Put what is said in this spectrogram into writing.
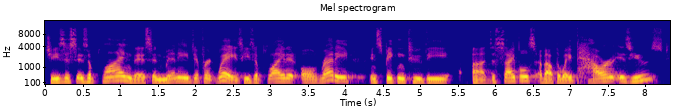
Jesus is applying this in many different ways. He's applied it already in speaking to the uh, disciples about the way power is used.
